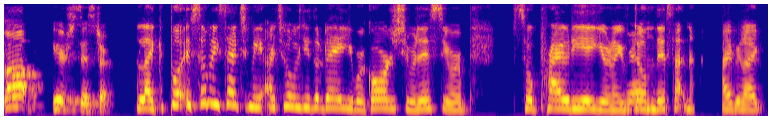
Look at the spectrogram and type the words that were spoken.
Oh, your sister. Like, but if somebody said to me, "I told you the other day you were gorgeous, you were this, you were so proud of you, you know, you've yeah. done this, that," and I'd be like,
